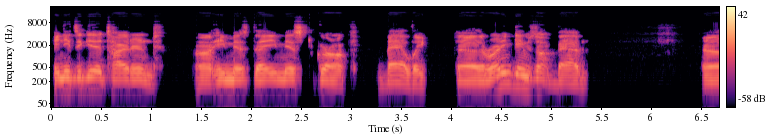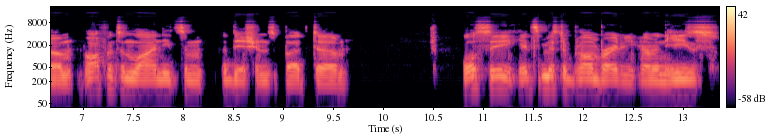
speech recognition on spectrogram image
he needs to get a tight end. Uh, he missed. They missed Gronk badly. Uh, the running game's not bad. Um, offensive line needs some additions, but um, we'll see. It's Mr. Tom Brady. I mean, he's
